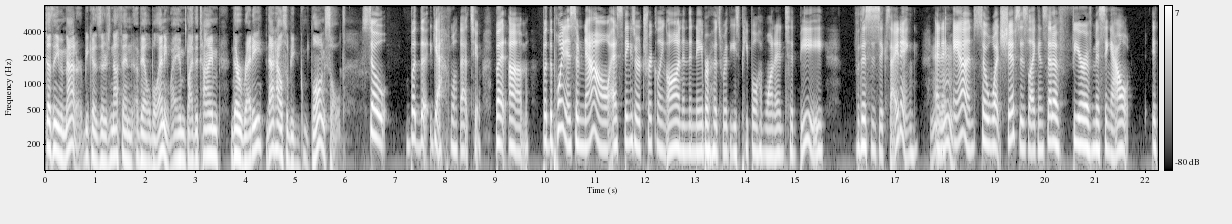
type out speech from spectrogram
doesn't even matter because there's nothing available anyway. And by the time they're ready, that house will be long sold. So, but the yeah, well that too. But um but the point is so now as things are trickling on in the neighborhoods where these people have wanted to be, this is exciting. Mhm. And and so what shifts is like instead of fear of missing out it,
